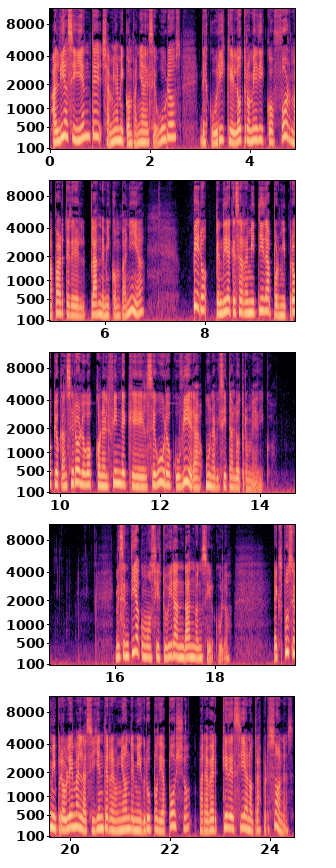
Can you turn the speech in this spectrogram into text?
Al día siguiente llamé a mi compañía de seguros, descubrí que el otro médico forma parte del plan de mi compañía, pero tendría que ser remitida por mi propio cancerólogo con el fin de que el seguro cubriera una visita al otro médico. Me sentía como si estuviera andando en círculo. Expuse mi problema en la siguiente reunión de mi grupo de apoyo para ver qué decían otras personas.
